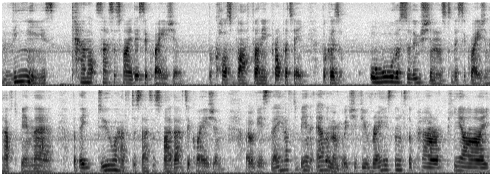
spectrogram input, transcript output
these cannot satisfy this equation because of our funny property, because all the solutions to this equation have to be in there, but they do have to satisfy that equation. Okay, so they have to be an element which if you raise them to the power of pi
